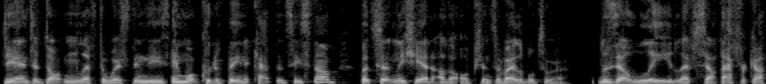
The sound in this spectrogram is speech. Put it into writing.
Deandra Dottin left the West Indies in what could have been a captaincy snub, but certainly she had other options available to her. Lizelle Lee left South Africa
